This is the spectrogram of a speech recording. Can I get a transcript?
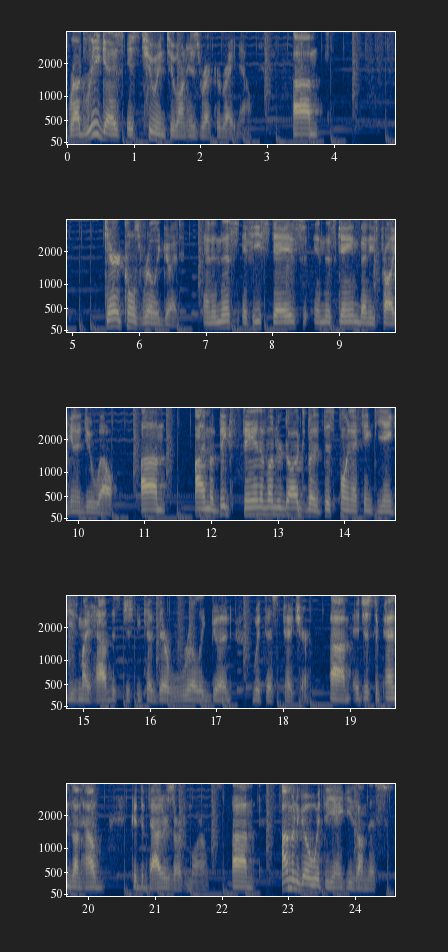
Rodriguez is two and two on his record right now. Um, Gerrit Cole's really good, and in this, if he stays in this game, then he's probably going to do well. Um, I'm a big fan of underdogs, but at this point, I think Yankees might have this just because they're really good with this pitcher. Um, it just depends on how good the batters are tomorrow. Um, I'm going to go with the Yankees on this.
